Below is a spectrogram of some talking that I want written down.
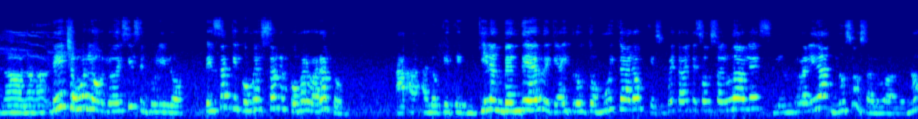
No, no, no. De hecho, vos lo, lo decís en tu libro. Pensar que comer sano es comer barato a, a, lo que te quieren vender de que hay productos muy caros que supuestamente son saludables y en realidad no son saludables, ¿no?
